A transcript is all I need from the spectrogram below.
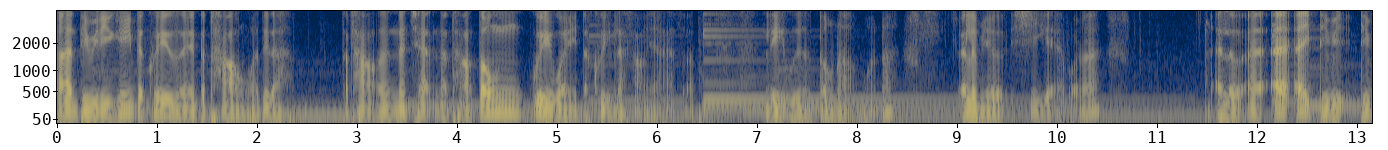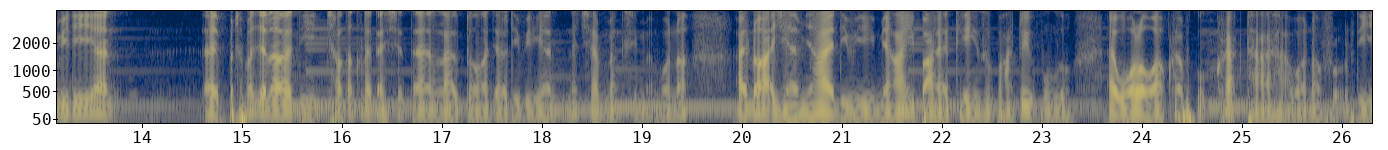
အာ DVD game တစ်ခွေဆိုရင်1000ကွာသိလား1000နှစ်ချက်2000 3ခွေဝယ်ရင်တစ်ခွေလက်ဆောင်ရဆိုတော့၄ခွေ3000ပေါ့နော်အဲ့လိုမျိုးရှိခဲ့ပေါ့နော်အဲ့လိုအဲ့အဲ့အဲ့ DVD က အဲပထမကျတော့ဒီ6တန်း9တန်း10တန်းလောက်တော့ကျတော့ DVD က2ချက် maximum ပေါ့နော်အဲတော့အရန်များတဲ့ DVD အများကြီးပါတဲ့ game ဆိုဘာတွေ့ဘူးဆိုအဲ wall of crap ကို crack ထားဟာပေါ့နော်ဒီ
